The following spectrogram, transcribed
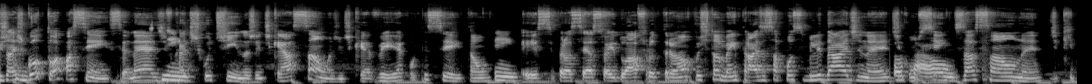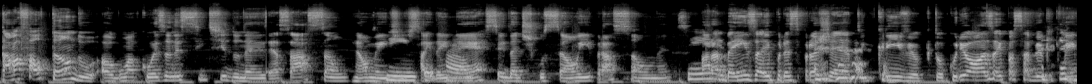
já esgotou a paciência, né? De sim. ficar discutindo. A gente quer ação, a gente quer ver acontecer. Então, sim. esse processo processo aí do Afrotrampos também traz essa possibilidade, né? De Total. conscientização, né? De que tava faltando alguma coisa nesse sentido, né? Essa ação, realmente, Sim, de sair total. da inércia e da discussão e ir pra ação, né? Sim. Parabéns aí por esse projeto, incrível. Tô curiosa aí pra saber o que vem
